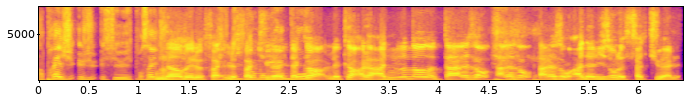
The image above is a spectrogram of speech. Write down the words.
Après, c'est pour ça que je- Non, mais le, fa- factuel, d'accord, d'accord. Alors, ah, non, non, non, t'as raison, t'as raison, t'as raison. Analysons le factuel.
